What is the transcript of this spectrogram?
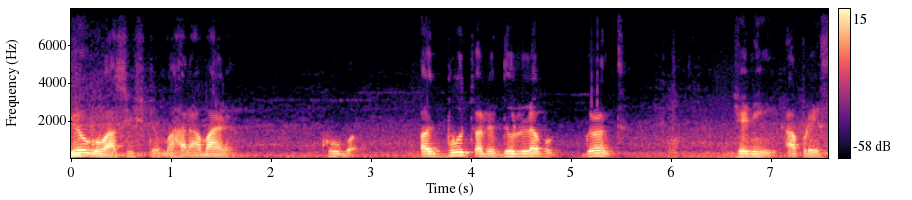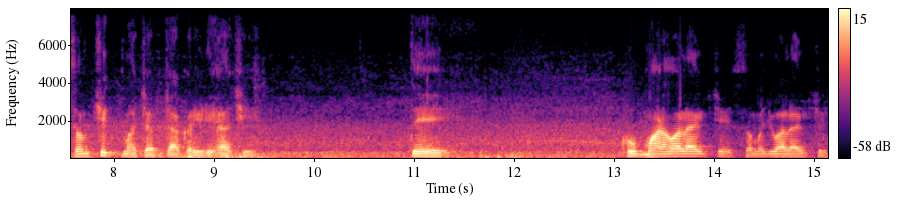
યોગ વાસિષ્ઠ મહારામાયણ ખૂબ અદ્ભુત અને દુર્લભ ગ્રંથ જેની આપણે સંક્ષિપ્તમાં ચર્ચા કરી રહ્યા છીએ. તે ખૂબ માણવાલાયક છે, સમજવાલાયક છે.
